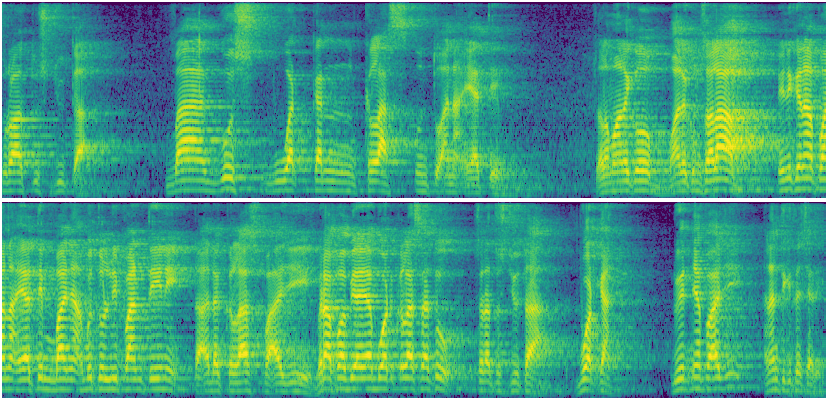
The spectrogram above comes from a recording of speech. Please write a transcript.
100 juta. Bagus buatkan kelas untuk anak yatim. Assalamualaikum. Waalaikumsalam. Ini kenapa anak yatim banyak betul di panti ini? Tak ada kelas Pak Haji. Berapa biaya buat kelas satu? 100 juta. Buatkan. Duitnya Pak Haji, nanti kita cari.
